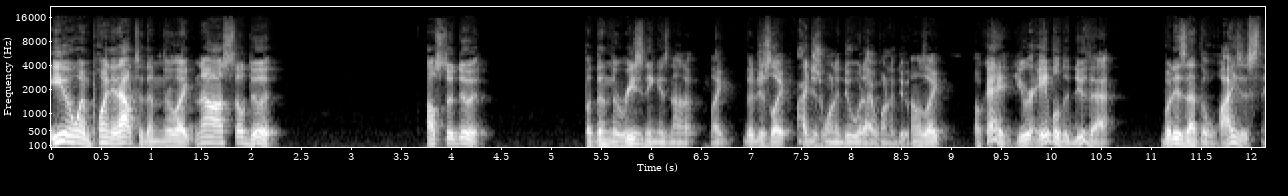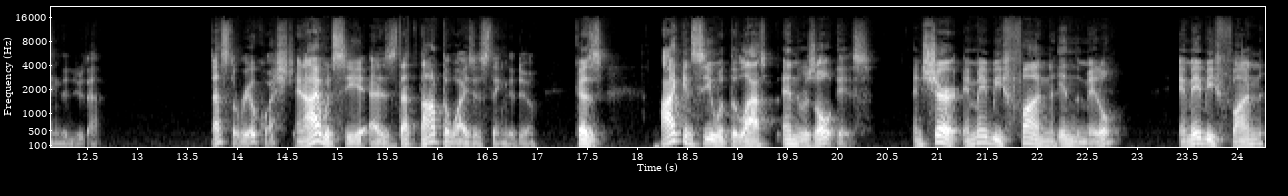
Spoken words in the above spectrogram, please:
even when pointed out to them they're like no i'll still do it i'll still do it but then the reasoning is not like they're just like i just want to do what i want to do i was like Okay, you're able to do that, but is that the wisest thing to do that? That's the real question. And I would see it as that's not the wisest thing to do because I can see what the last end result is. And sure, it may be fun in the middle, it may be fun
